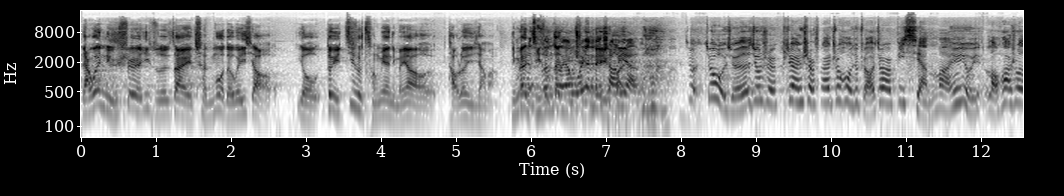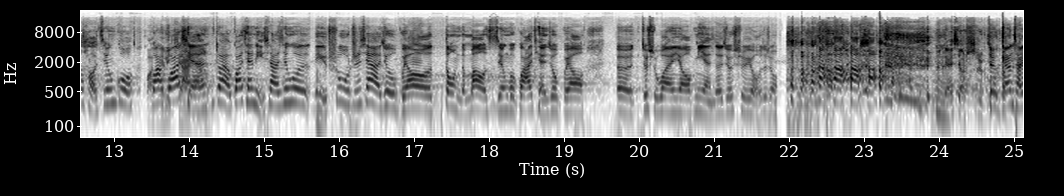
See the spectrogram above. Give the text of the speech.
两位女士一直在沉默的微笑。有对于技术层面，你们要讨论一下吗？你们要集中在女我也没权那一块。上演呢。就就我觉得就是这件事儿出来之后，就主要就是避嫌嘛，因为有一老话说得好，经过瓜瓜田，对，瓜田李下，经过李树之下就不要动你的帽子，经过瓜田就不要，呃，就是弯腰，免得就是有这种。一点小事故。就刚才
